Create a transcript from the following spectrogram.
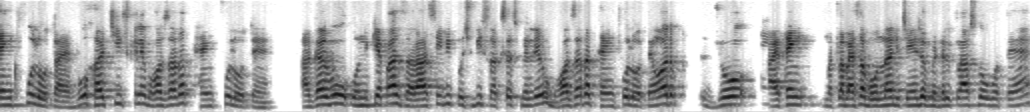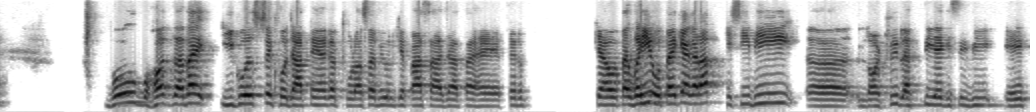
थैंकफुल होता है। वो हर चीज़ के लिए बहुत ज़्यादा थैंकफुल होते हैं। अगर वो उनके पास जरा सी भी कुछ भी सक्सेस मिल रही है वो बहुत ज़्यादा थैंकफुल होते हैं। और जो आई थिंक मतलब ऐसा बोलना नहीं चाहिए जो मिडिल क्लास लोग होते हैं वो बहुत ज़्यादा ईगोइस्टिक हो जाते हैं। अगर थोड़ा सा भी उनके पास आ जाता है फिर क्या होता है? वही होता है कि अगर आप किसी भी लॉटरी लगती है किसी भी एक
